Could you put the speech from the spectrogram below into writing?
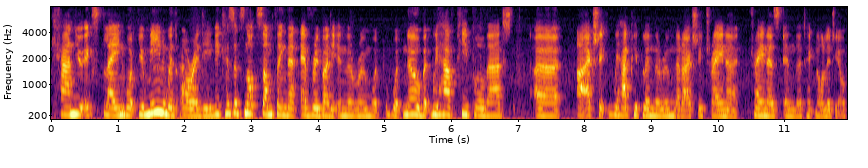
"Can you explain what you mean with ORID?" Because it's not something that everybody in the room would would know, but we have people that. Uh, are actually we had people in the room that are actually trainer trainers in the technology of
